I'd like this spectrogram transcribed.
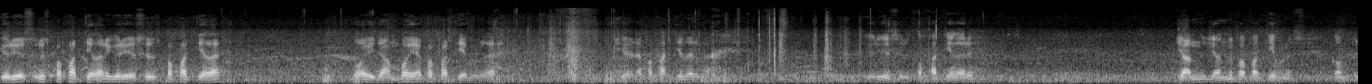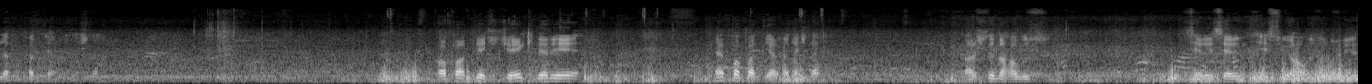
Görüyorsunuz papatyaları görüyorsunuz papatyalar. Boydan boya papatya burada. Şöyle papatyaları bak. Görüyorsunuz papatyaları. Canlı canlı papatya burası. Komple papatya arkadaşlar. Papatya çiçekleri. Hep papatya arkadaşlar. Karşıda da havuz. Serin serin esiyor havuzun suyu.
